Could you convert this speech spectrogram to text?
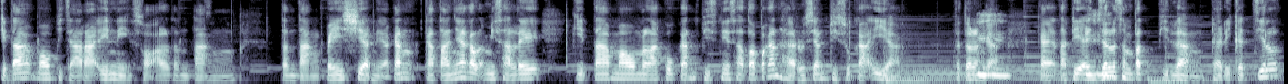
kita mau bicara ini soal tentang tentang passion ya. Kan katanya kalau misalnya kita mau melakukan bisnis atau apa kan harus yang disukai ya betul enggak mm -hmm. kayak tadi Angel mm sempat bilang dari kecil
